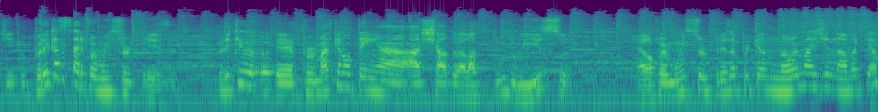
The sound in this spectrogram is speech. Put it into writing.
que... Por que essa série foi muito surpresa? Por que, é, por mais que eu não tenha achado ela tudo isso, ela foi muito surpresa porque eu não imaginava que ia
